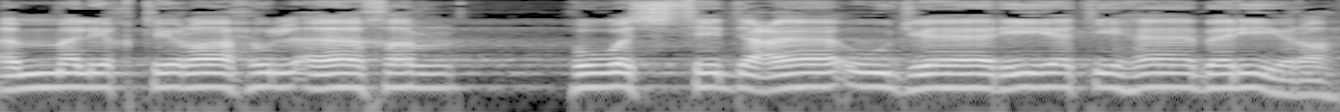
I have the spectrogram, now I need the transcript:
أما الاقتراح الآخر هو استدعاء جاريتها بريرة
